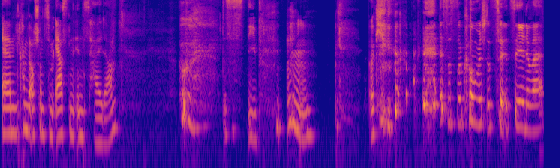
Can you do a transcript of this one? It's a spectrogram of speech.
Ähm, kommen wir auch schon zum ersten Insider. Puh, das ist deep. okay. es ist so komisch, das zu erzählen, aber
